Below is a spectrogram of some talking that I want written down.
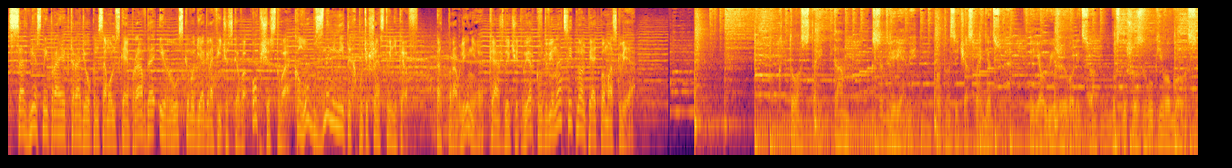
Совместный проект «Радио Комсомольская правда» и Русского географического общества «Клуб знаменитых путешественников». Отправление каждый четверг в 12.05 по Москве. Кто стоит там, за дверями? Вот он сейчас войдет сюда, я увижу его лицо, услышу звук его голоса.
